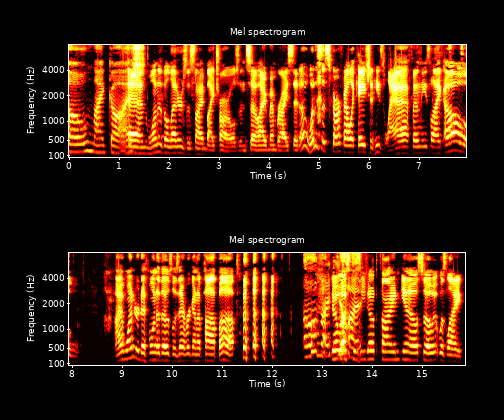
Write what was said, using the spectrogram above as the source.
oh my gosh. And one of the letters is signed by Charles. And so I remember I said, Oh, what is the scarf allocation? He's laughing. He's like, Oh, I wondered if one of those was ever going to pop up. oh my god. it was gosh. casino sign, you know, so it was like,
